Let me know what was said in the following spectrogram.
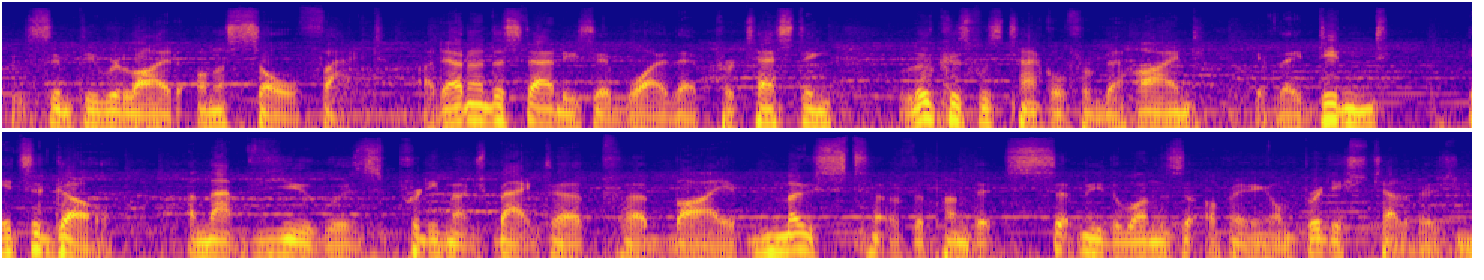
who simply relied on a sole fact. I don't understand, he said, why they're protesting. Lucas was tackled from behind. If they didn't, it's a goal. And that view was pretty much backed up uh, by most of the pundits, certainly the ones operating on British television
